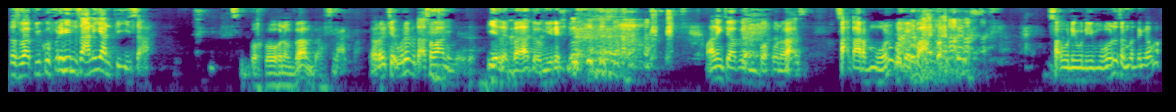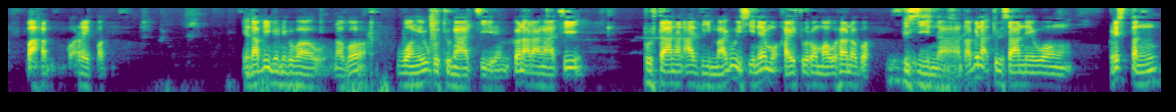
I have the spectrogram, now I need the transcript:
Terus wabi kufrihim sanian bi Isa. Mbah kono mbah mbah. Kalau cek urip tak sawani. Iya lah mbah domir. Paling jawab mbah kono. Sak karepmu ngono kok paham. Sak uni-unimu ngono sementing apa? Paham kok repot. Ya tapi gini ku wow, napa wong iku kudu ngaji. Kau nek ora ngaji bustanan azimah iku isine mau haitsu romauha napa bizina. Tapi nak dosane wong Kristen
